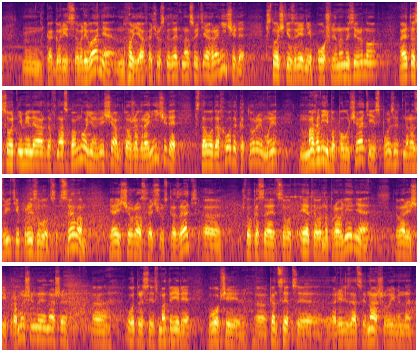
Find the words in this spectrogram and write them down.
как говорится, вливания. Но я хочу сказать, нас ведь и ограничили с точки зрения пошлины на зерно. А это сотни миллиардов. Нас по многим вещам тоже ограничили с того дохода, который мы могли бы получать и использовать на развитие производства. В целом, я еще раз хочу сказать, э, что касается вот этого направления, товарищи промышленные наши э, отрасли смотрели в общей э, концепции реализации нашего именно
